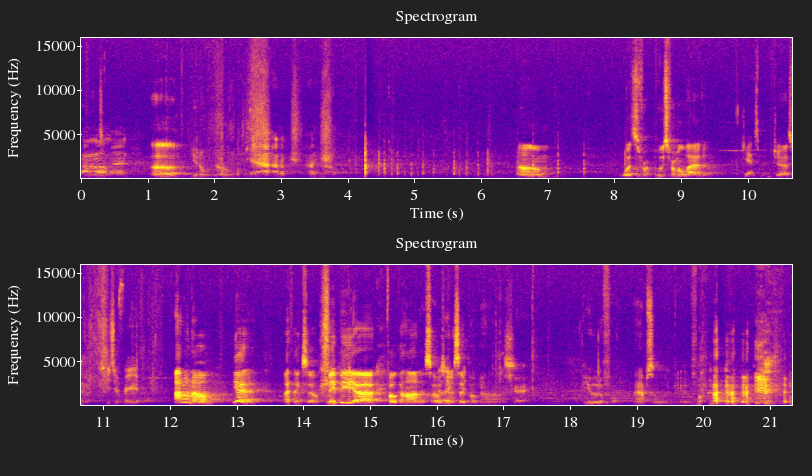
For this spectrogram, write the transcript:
I don't know, man. Uh, you don't know. Yeah, I, I don't. I don't know. Um, what's from? Who's from Aladdin? Jasmine. Jasmine. She's your favorite? I don't know. Yeah, I think so. Maybe uh, Pocahontas. I was I gonna say. Pocahontas. Sure. Beautiful, absolutely beautiful.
